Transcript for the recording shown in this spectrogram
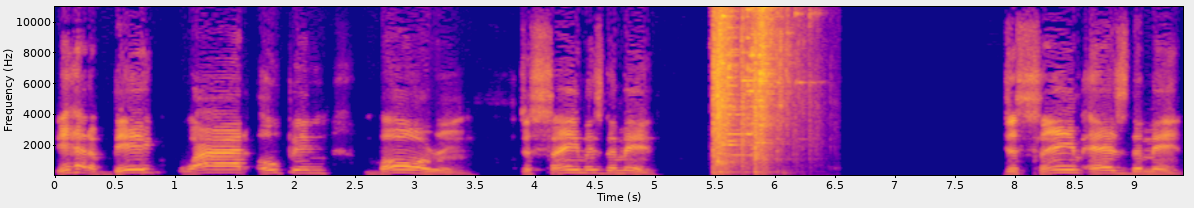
They had a big, wide open ballroom, the same as the men. The same as the men.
